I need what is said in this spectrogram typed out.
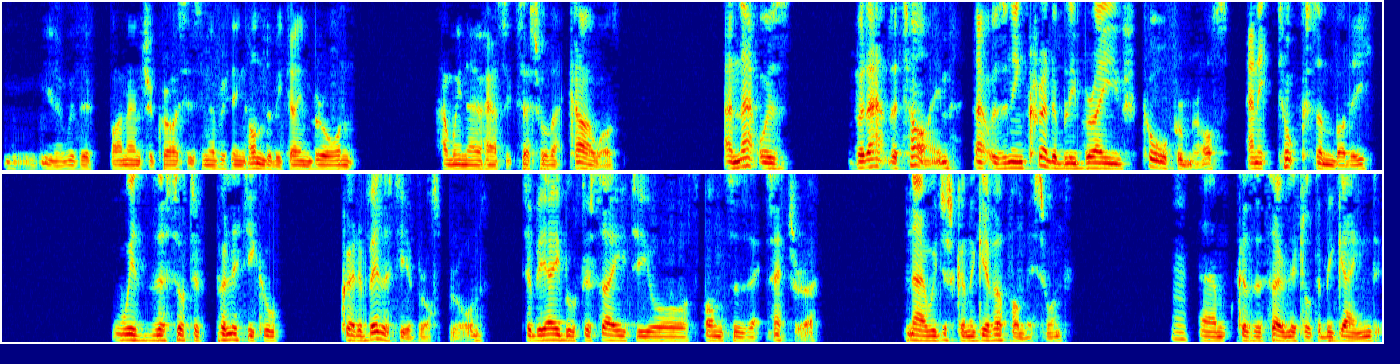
you know, with the financial crisis and everything, Honda became Brawn, and we know how successful that car was. And that was, but at the time, that was an incredibly brave call from Ross, and it took somebody with the sort of political credibility of Ross Brawn to be able to say to your sponsors, etc., no, we're just going to give up on this one because Hmm. um, there's so little to be gained.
